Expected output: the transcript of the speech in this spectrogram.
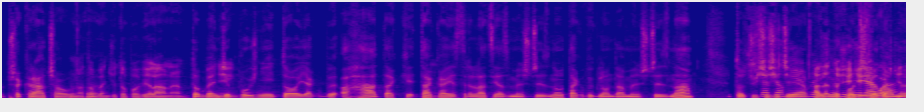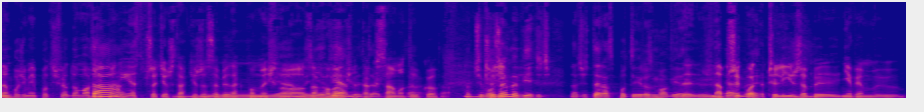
e, przekraczał, No to e, będzie to powielane. to później. będzie później to jakby, aha, takie, taka jest relacja z mężczyzną, tak wygląda mężczyzna. To oczywiście się dzieje na Ale to się dzieje właśnie na poziomie podświadomości. Tak. To nie jest przecież takie, że sobie tak pomyślę, Nie, o, zachowam się tak tego, samo, tak, tylko... Tak. Znaczy Czyli- możemy wiedzieć, znaczy teraz po tej rozmowie już Na wiemy. przykład, czyli żeby, nie wiem,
